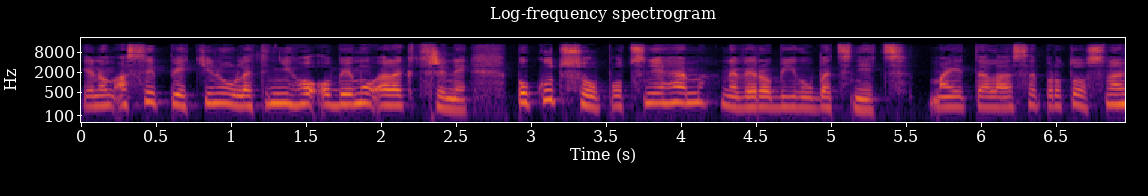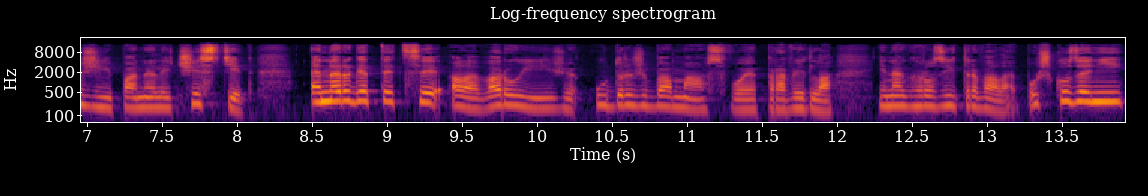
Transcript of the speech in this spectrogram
jenom asi pětinu letního objemu elektřiny. Pokud jsou pod sněhem, nevyrobí vůbec nic. Majitelé se proto snaží panely čistit. Energetici ale varují, že údržba má svoje pravidla. Jinak hrozí trvalé poškození,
